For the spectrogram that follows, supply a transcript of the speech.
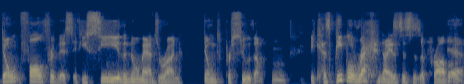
don't fall for this if you see the nomads run don't pursue them Hmm. because people recognize this is a problem. Yeah.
